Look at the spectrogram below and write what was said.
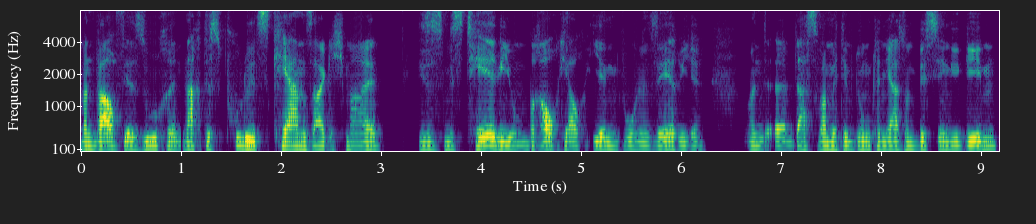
man war auf der Suche nach des Pudels Kern, sage ich mal. Dieses Mysterium braucht ja auch irgendwo eine Serie. Und äh, das war mit dem dunklen Jahr so ein bisschen gegeben.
